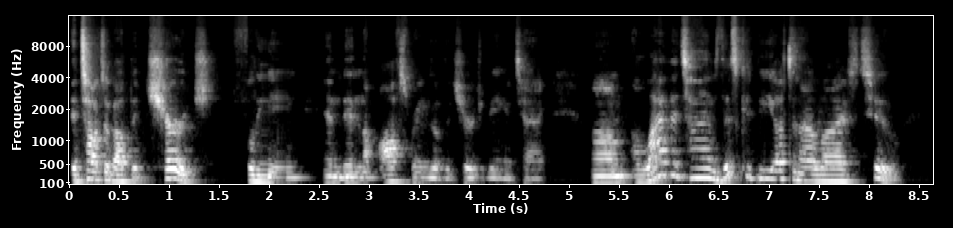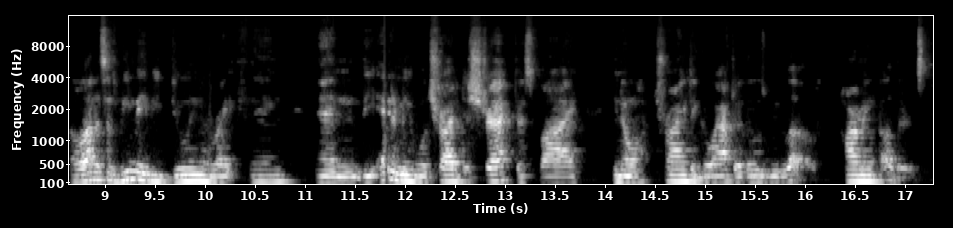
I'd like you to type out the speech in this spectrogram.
it talks about the church fleeing and then the offsprings of the church being attacked. Um, a lot of the times, this could be us in our lives too. A lot of times, we may be doing the right thing, and the enemy will try to distract us by, you know, trying to go after those we love, harming others.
